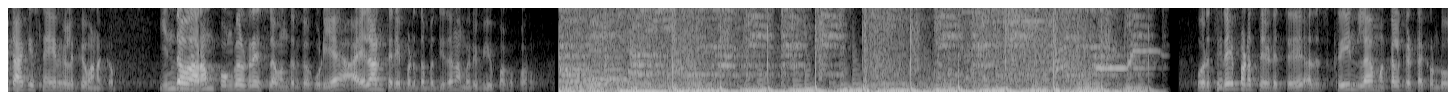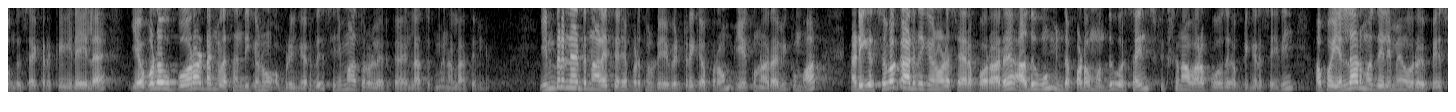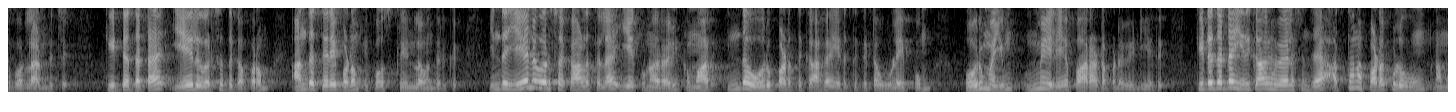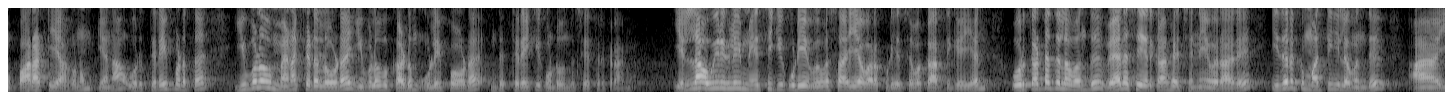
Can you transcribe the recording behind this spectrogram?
மாலை டாக்கிஸ் நேயர்களுக்கு வணக்கம். இந்த வாரம் பொங்கல் ரேஸில் வந்திருக்கக்கூடிய அயலான் திரைப்படத்தை பற்றி தான் நம்ம ரிவ்யூ பார்க்க போகிறோம் ஒரு திரைப்படத்தை எடுத்து அது ஸ்க்ரீனில் மக்கள்கிட்ட கொண்டு வந்து சேர்க்கறதுக்கு இடையில எவ்வளவு போராட்டங்களை சந்திக்கணும் அப்படிங்கிறது சினிமா துறையில் இருக்க எல்லாத்துக்குமே நல்லா தெரியும். இன்டர்நெட் நாளை திரைப்படத்தினுடைய வெற்றிக்கு அப்புறம் இயக்குனர் ரவிக்குமார் நடிகர் சிவகார்த்திகேயனோட சேர போறாரு. அதுவும் இந்த படம் வந்து ஒரு சயின்ஸ் ஃபிக்ஷனாக வரப்போகுது அப்படிங்கிற செய்தி அப்போ எல்லார் மத்தியிலுமே ஒரு பேசு பொருளாக இருந்துச்சு. கிட்டத்தட்ட ஏழு வருஷத்துக்கு அப்புறம் அந்த திரைப்படம் இப்போ ஸ்க்ரீனில் வந்திருக்கு. இந்த ஏழு வருஷ காலத்தில் இயக்குனர் ரவிக்குமார் இந்த ஒரு படத்துக்காக எடுத்துக்கிட்ட உழைப்பும் பொறுமையும் உண்மையிலேயே பாராட்டப்பட வேண்டியது. கிட்டத்தட்ட இதுக்காக வேலை செஞ்ச அத்தனை படக்குழுவும் நம்ம பாராட்டியாகணும். ஏன்னா ஒரு திரைப்படத்தை இவ்வளவு மெனக்கெடலோட இவ்வளவு கடும் உழைப்போட இந்த திரைக்கு கொண்டு வந்து சேர்த்துருக்குறாங்க. எல்லா உயிர்களையும் நேசிக்கக்கூடிய விவசாயியாக வரக்கூடிய சிவகார்த்திகேயன் ஒரு கட்டத்தில் வந்து வேலை செய்யறதுக்காக சென்னை வராரு. இதற்கு மத்தியில் வந்து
